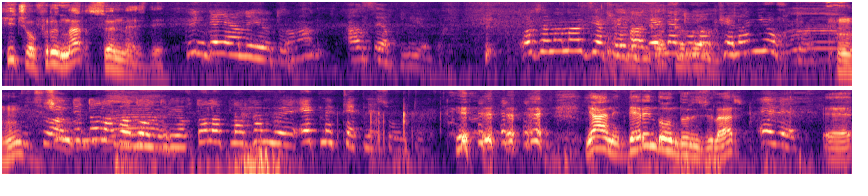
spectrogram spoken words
Hiç o fırınlar sönmezdi. Günde yanıyordu. O zaman az yapılıyordu. O zaman az yapıyorduk. Böyle dolap falan yoktu. Hı hı. Şimdi dolaba dolduruyor. Dolaplar hem böyle ekmek teknesi oldu. Yani derin dondurucular Evet. e,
